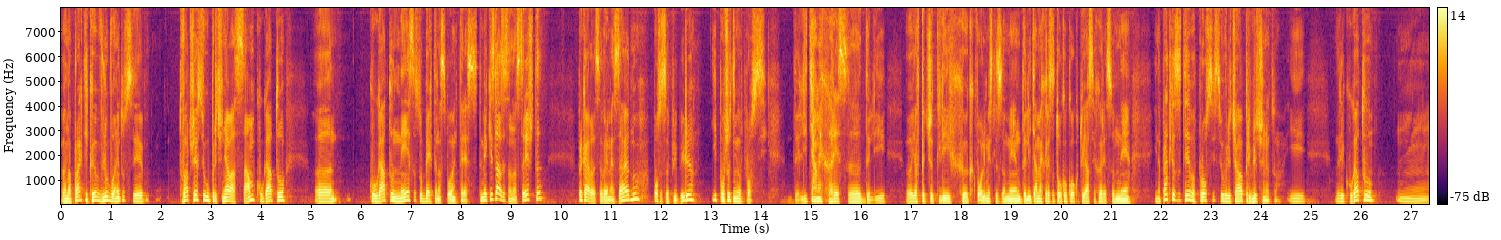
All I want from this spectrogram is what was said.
На практика влюбването се... Това човек се го причинява сам, когато когато не е с обекта на своя интерес. Тамек излезе се на среща, прекарали се време заедно, после се прибира и почват ни въпроси. Дали тя ме хареса, дали я впечатлих, какво ли мисли за мен, дали тя ме хареса толкова, колкото аз се харесвам нея. И на практика за тези въпроси се увеличава привличането. И дали, когато м-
